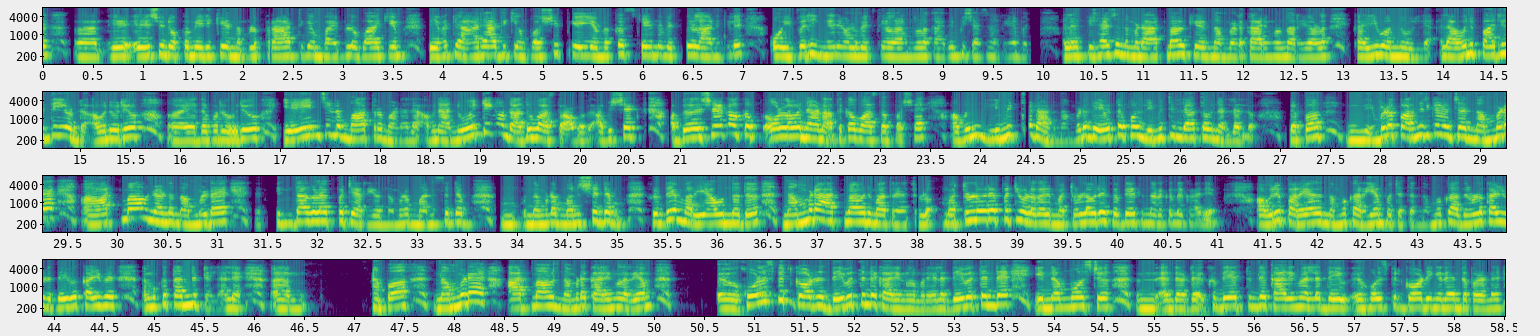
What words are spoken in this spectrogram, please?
യേശുവിന്റെ ഒപ്പം ഇരിക്കുകയും നമ്മൾ പ്രാർത്ഥിക്കും ബൈബിൾ വായിക്കുകയും ദൈവത്തെ ആരാധിക്കുകയും വർഷിപ്പ് ചെയ്യുകയും ഒക്കെ ചെയ്യുന്ന വ്യക്തികളാണെങ്കിൽ ഓ ഇവർ ഇങ്ങനെയുള്ള വ്യക്തികളാണെന്നുള്ള കാര്യം പിശാചിന് അറിയാൻ പറ്റും. അല്ല പിശാചിന് നമ്മുടെ ആത്മാവ് കയറി നമ്മുടെ കാര്യങ്ങളൊന്നും അറിയാനുള്ള കഴിവൊന്നുമില്ല. അല്ല അവന് പരിധിയുണ്ട്. അവനൊരു എന്താ പറയുക ഒരു ഏഞ്ചൽ മാത്രമാണ് അല്ല? അവൻ അനോയിന്റിങ് ഉണ്ട് അത് വാസ്തവം. അഭിഷേക് അഭിഷേകമൊക്കെ ഉള്ളവനാണ് അതൊക്കെ വാസ്തവം. പക്ഷെ അവൻ ലിമിറ്റഡ് ആണ്. നമ്മുടെ ദൈവത്തെ പോലെ ലിമിറ്റ് ഇല്ലാത്തവനല്ലല്ലോ. അപ്പൊ ഇവിടെ പറഞ്ഞിരിക്കുന്നത് വെച്ചാൽ നമ്മുടെ ആത്മാവിനാണ് നമ്മുടെ ചിന്തകളെ പറ്റി അറിയുന്നത്. നമ്മുടെ മനസ്സിന്റെ നമ്മുടെ മനുഷ്യന്റെ ഹൃദയം അറിയാവുന്നത് നമ്മുടെ ആത്മാവിന് മാത്രമേ അറിയത്തുള്ളൂ. മറ്റുള്ളവരെ പറ്റിയുള്ള കാര്യം മറ്റുള്ളവരെ ഹൃദയത്തിൽ നടക്കുന്ന കാര്യം അവർ പറയാതെ നമുക്ക് അറിയാൻ പറ്റത്തില്ല. നമുക്ക് അതിനുള്ള കഴിവില്ല. ദൈവ കഴിവ് നമുക്ക് തന്നിട്ടില്ല അല്ലെ? അപ്പോൾ നമ്മുടെ ആത്മാവിൽ നമ്മുടെ കാര്യങ്ങൾ അറിയാം ഹോളി സ്പിരിറ്റ് ഗോഡിന് ദൈവത്തിന്റെ കാര്യങ്ങളും പറയും. അല്ലെ ദൈവത്തിന്റെ ഇന്നമോസ്റ്റ് എന്താ ഹൃദയത്തിന്റെ കാര്യങ്ങളെല്ലാം ഹോളി സ്പിരിറ്റ് ഗോഡ് ഇങ്ങനെ എന്താ പറയുന്നത്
